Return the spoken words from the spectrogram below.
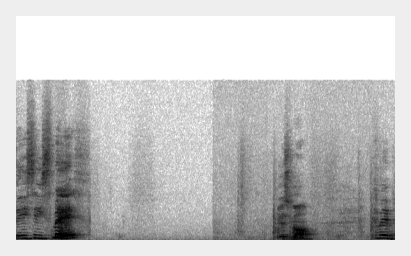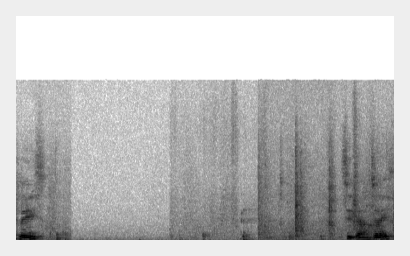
DC Smith, Yes, ma'am. come in, please. Sit down, Dave.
